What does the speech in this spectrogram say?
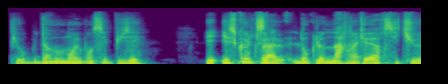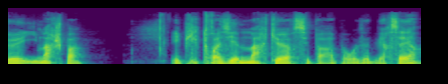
Puis au bout d'un moment, ils vont s'épuiser. Et est-ce que Donc, tu ça- le- donc le marqueur, si tu veux, il marche pas. Et puis le troisième marqueur, c'est par rapport aux adversaires.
